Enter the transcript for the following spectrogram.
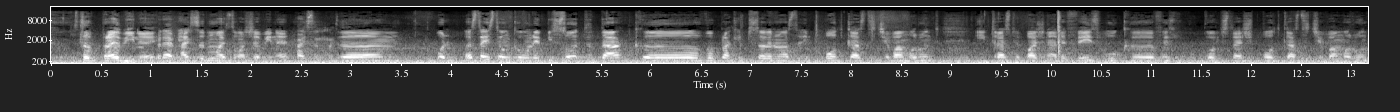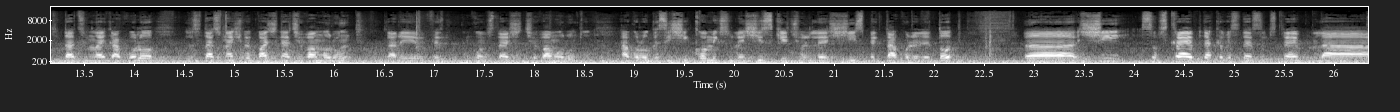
Stăm prea bine. Prea bine. Hai să nu mai stăm așa bine. Hai să nu mai Uh, bun, ăsta este încă un episod. Dacă vă plac episoadele noastre din podcast Ceva Mărunt, intrați pe pagina de Facebook, uh, facebook.com slash podcast Ceva Mărunt, dați un like acolo, dați un like și pe pagina Ceva Mărunt, care e facebook.com slash Ceva Mărunt. Acolo găsiți și comicsurile, și sketchurile, și spectacolele tot. Uh, și subscribe, dacă vreți să dați subscribe la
